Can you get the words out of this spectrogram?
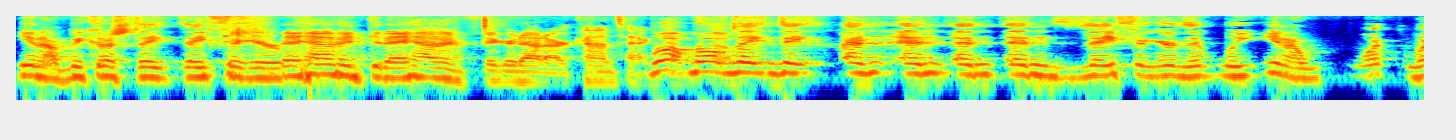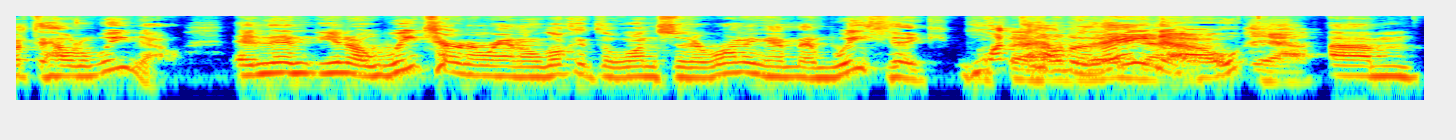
you know, because they they figure They haven't they haven't figured out our contact. Well, well, they they and and and and they figure that we, you know, what what the hell do we know? And then you know, we turn around and look at the ones that are running them, and we think, what, the, hell do they know? Yeah. Um,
